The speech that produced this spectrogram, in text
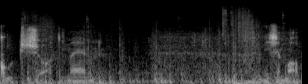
Good shot, man. Finish him up.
